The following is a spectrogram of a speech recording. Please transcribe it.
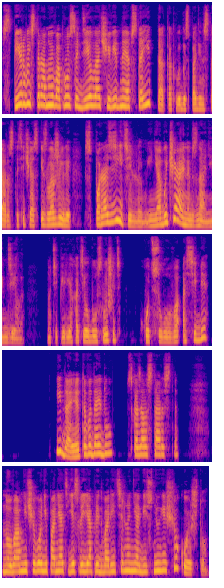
С первой стороной вопроса дело, очевидно, и обстоит так, как вы, господин староста, сейчас изложили, с поразительным и необычайным знанием дела. Но теперь я хотел бы услышать хоть слово о себе. — И до этого дойду, — сказал староста. — Но вам ничего не понять, если я предварительно не объясню еще кое-что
